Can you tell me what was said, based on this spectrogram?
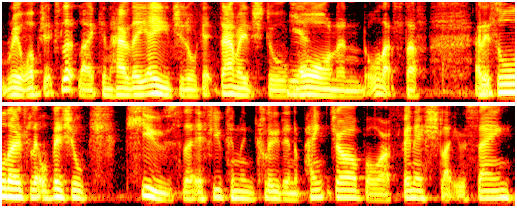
real objects look like and how they age or get damaged or Yeah. worn and all that stuff. And it's all those little visual cues that if you can include in a paint job or a finish, like you were saying,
